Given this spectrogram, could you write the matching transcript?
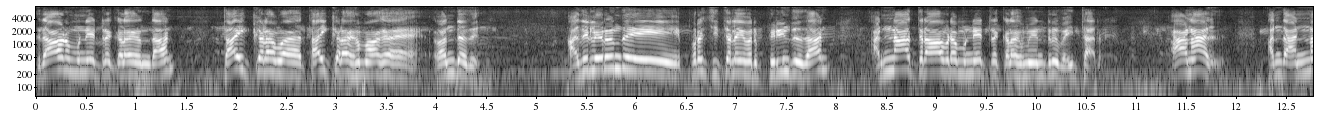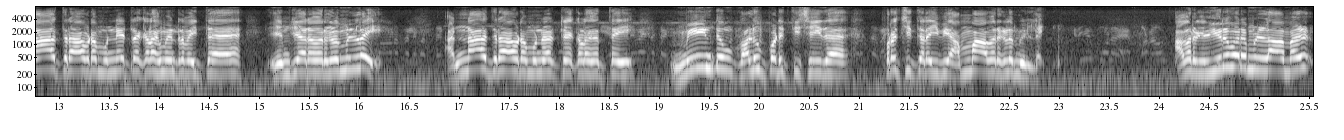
திராவிட முன்னேற்ற கழகம்தான் தாய்க்கழக தாய்க்கழகமாக வந்தது. அதிலிருந்து புரட்சித் தலைவர் பிரிந்துதான் அண்ணா திராவிட முன்னேற்ற கழகம் என்று வைத்தார். ஆனால் அந்த அண்ணா திராவிட முன்னேற்ற கழகம் என்று வைத்த எம்ஜிஆர் அவர்களும் இல்லை. அண்ணா திராவிட முன்னேற்ற கழகத்தை மீண்டும் வலுப்படுத்தி செய்த புரட்சித் தலைவி அம்மா அவர்களும் இல்லை. அவர்கள் இருவரும் இல்லாமல்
